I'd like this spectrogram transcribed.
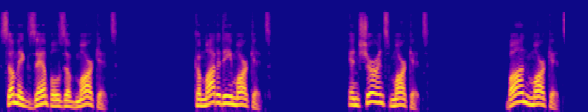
Some examples of markets. Commodity markets. Insurance markets. Bond markets.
